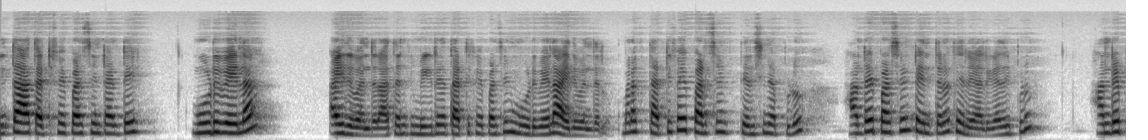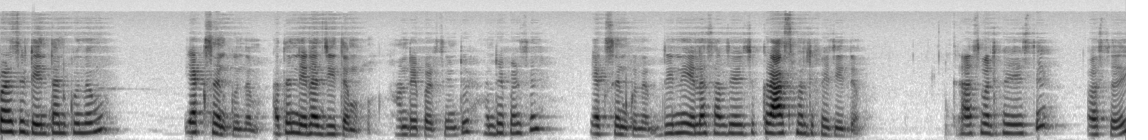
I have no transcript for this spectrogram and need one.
ఎంత థర్టీ ఫైవ్ పర్సెంట్ అంటే మూడు వేల ఐదు వందలు. అతనికి మిగిలిన థర్టీ ఫైవ్ పర్సెంట్ మూడు వేల ఐదు వందలు. మనకు థర్టీ ఫైవ్ పర్సెంట్ తెలిసినప్పుడు హండ్రెడ్ పర్సెంట్ ఎంతనో తెలియాలి కదా ఇప్పుడు? హండ్రెడ్ పర్సెంట్ ఎంత అనుకుందాము? ఎక్స్ అనుకుందాం అతని నెల జీతం hundred percent hundred percent x అనుకుందాం దీన్ని ఎలా సాల్వ్ చేయొచ్చు? క్రాస్ మల్టిఫై చేద్దాం. క్రాస్ మల్టిఫై చేస్తే వస్తుంది.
